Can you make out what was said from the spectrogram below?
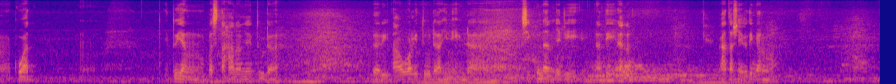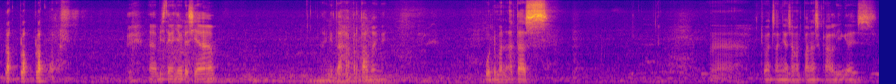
uh, kuat. Itu yang pas tahanannya itu udah dari awal itu udah ini udah sikunan jadi nanti enak. Ke atasnya itu tinggal plek plek plek. Nah, habis tengahnya udah siap. Nah ini tahap pertama ini. Bodeman atas. Nah cuacanya sangat panas sekali guys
